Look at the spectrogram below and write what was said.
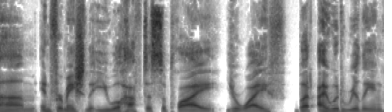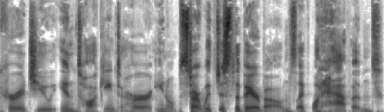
um, information that you will have to supply your wife. But I would really encourage you in talking to her, you know, start with just the bare bones, like what happened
